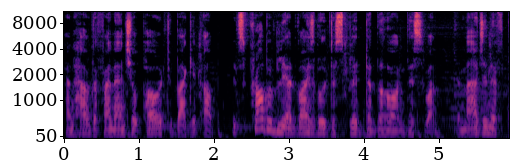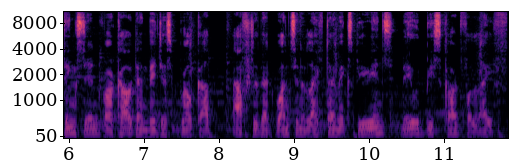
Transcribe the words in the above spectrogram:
and have the financial power to back it up. It's probably advisable to split the bill on this one. Imagine if things didn't work out and they just broke up. After that once in a lifetime experience, they would be scarred for life.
